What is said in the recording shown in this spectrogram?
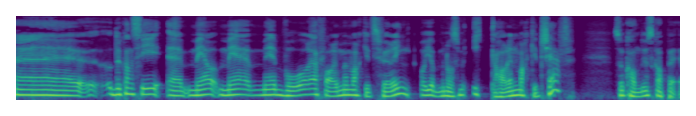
Eh, du kan si, eh, med, med, med vår erfaring med markedsføring, og jobbe med noen som ikke har en markedssjef, så kan du skape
